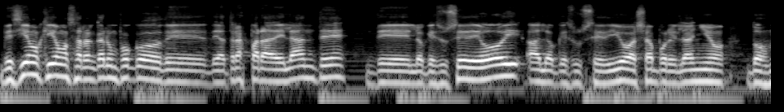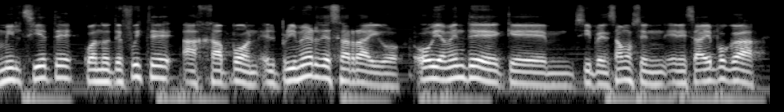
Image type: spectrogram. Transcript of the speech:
Decíamos que íbamos a arrancar un poco de, atrás para adelante, de lo que sucede hoy a lo que sucedió allá por el año 2007, cuando te fuiste a Japón, el primer desarraigo. Obviamente que mm, si pensamos en, esa época,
